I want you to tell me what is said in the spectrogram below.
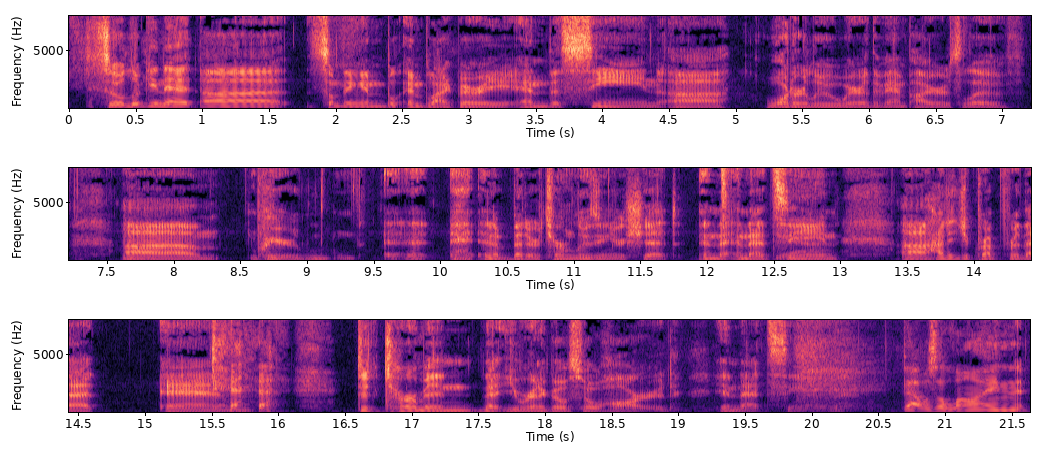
so looking at uh, something in, in BlackBerry and the scene uh, Waterloo, where the vampires live, um, where you're, uh, in a better term, losing your shit in that in that scene. Uh, how did you prep for that and determine that you were going to go so hard in that scene? that was a line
